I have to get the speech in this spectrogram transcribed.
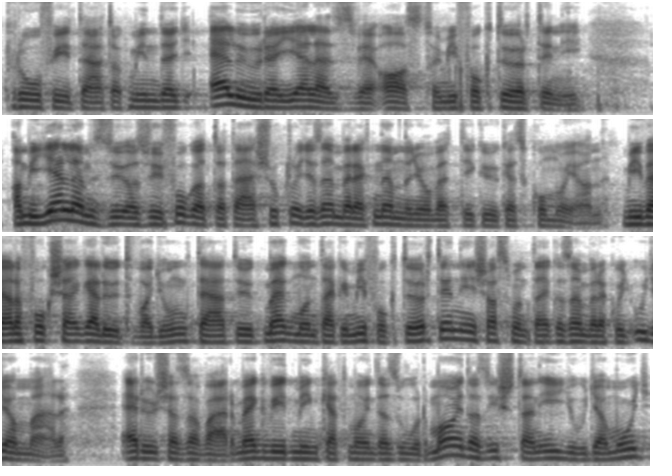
profétáltak, mindegy, előre jelezve azt, hogy mi fog történni. Ami jellemző az ő fogadtatásukra, hogy az emberek nem nagyon vették őket komolyan. Mivel a fogság előtt vagyunk, tehát ők megmondták, hogy mi fog történni, és azt mondták az emberek, hogy ugyan már erős ez a vár, megvéd minket majd az Úr, majd az Isten így úgy amúgy,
